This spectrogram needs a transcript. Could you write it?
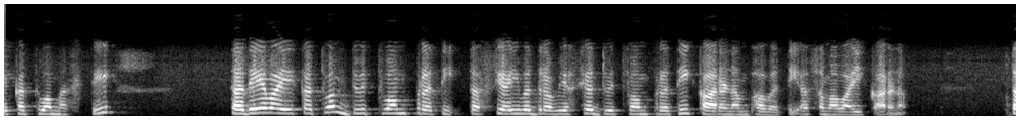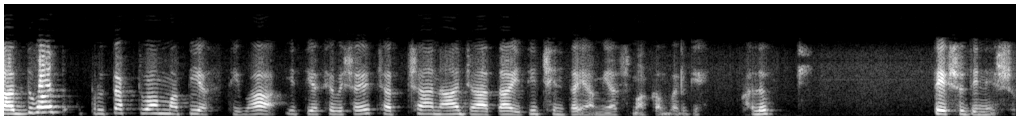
एकत्वम् अस्ति तदेव एकत्वं द्वित्वं प्रति तस्यैव द्रव्यस्य द्वित्वं प्रति कारणं भवति असमवायिकारणं। तद्वत् पृथक्त्वम् अपि अस्ति वा इत्यस्य विषये चर्चा न जाता इति चिन्तयामि अस्माकं वर्गे खलु? तेषु दिनेषु।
